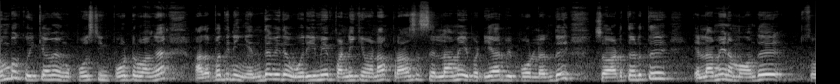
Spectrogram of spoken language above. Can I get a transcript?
ரொம்ப குயிக்காகவே அவங்க போஸ்டிங் போட்டுருவாங்க. அதை பற்றி நீங்கள் எந்த வித ஒரியுமே பண்ணிக்க வேணாம். ப்ராசஸ் எல்லாமே இப்போ டிஆர்பி போர்ட்லேருந்து ஸோ அடுத்தடுத்து எல்லாமே நம்ம வந்து ஸோ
